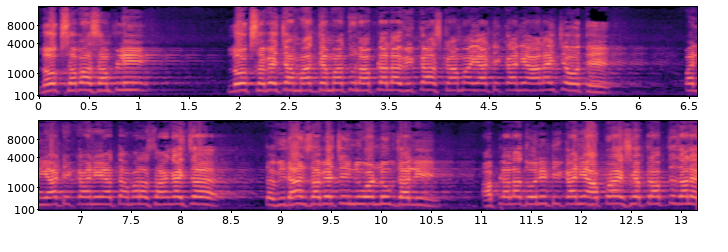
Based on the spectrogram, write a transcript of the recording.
लोकसभा संपली लोकसभेच्या माध्यमातून आपल्याला विकास कामं या ठिकाणी आणायचे होते. पण या ठिकाणी आता मला सांगायचं तर विधानसभेची निवडणूक झाली. आपल्याला दोन्ही ठिकाणी अपयश हे प्राप्त झाले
